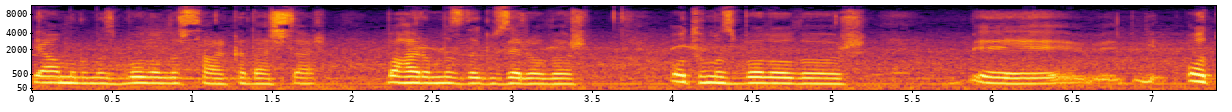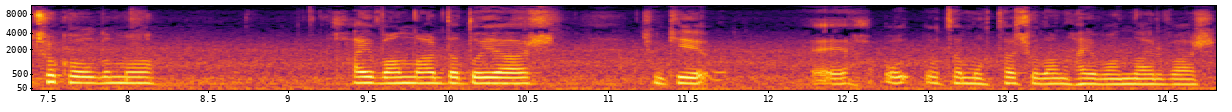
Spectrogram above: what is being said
Yağmurumuz bol olursa arkadaşlar baharımız da güzel olur. Otumuz bol olur. E, ot çok oldu mu hayvanlar da doyar. Çünkü e, ota muhtaç olan hayvanlar var.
